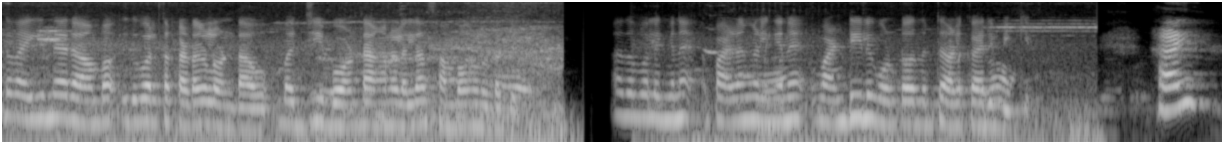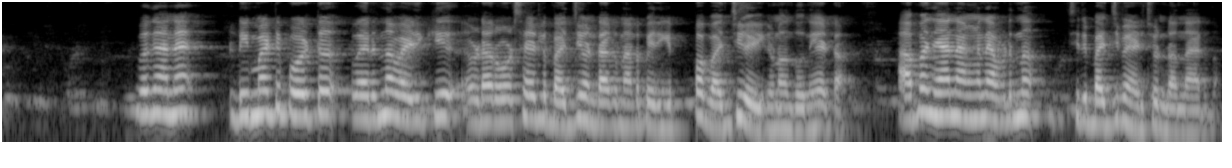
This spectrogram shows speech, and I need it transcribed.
ഇവിടെ വൈകുന്നേരം ആകുമ്പോൾ ഇതുപോലത്തെ കടകളുണ്ടാവും. ബജ്ജി ബോണ്ട അങ്ങനെയുള്ള എല്ലാ സംഭവങ്ങളും കിട്ടും. അതുപോലെ ഇങ്ങനെ പഴങ്ങൾ ഇങ്ങനെ വണ്ടിയിൽ കൊണ്ടുവന്നിട്ട് ആൾക്കാർ വിൽക്കും. ഹായ് ഇപ്പോൾ ഞാൻ ഡിമാർട്ടിൽ പോയിട്ട് വരുന്ന വഴിക്ക് ഇവിടെ റോഡ് സൈഡിൽ ബജ്ജി ഉണ്ടാക്കുന്നുണ്ട് അപ്പോൾ എനിക്ക് ഇപ്പോൾ ബജ്ജി കഴിക്കണമെന്ന് തോന്നി കേട്ടോ. അപ്പോൾ ഞാൻ അങ്ങനെ അവിടുന്ന് ഇച്ചിരി ബജ്ജി മേടിച്ചുകൊണ്ട് വന്നായിരുന്നു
